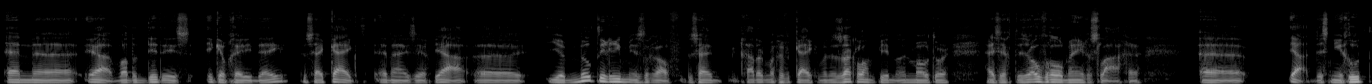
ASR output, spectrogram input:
En eh, ja, wat het dit is, ik heb geen idee. Dus hij kijkt en hij zegt, ja, je multiriem is eraf. Dus hij gaat ook nog even kijken met een zaklampje in een motor. Hij zegt, het is overal omheen geslagen. Ja, dat is niet goed.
